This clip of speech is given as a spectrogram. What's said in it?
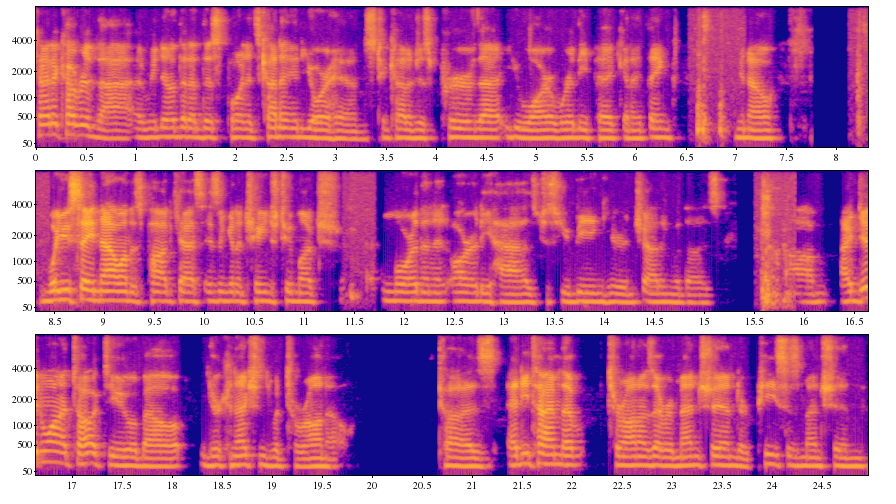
kind of covered that, and we know that at this point it's kind of in your hands to kind of just prove that you are a worthy pick. And I think, you know, what you say now on this podcast isn't going to change too much more than it already has, just you being here and chatting with us. Um, I did want to talk to you about your connections with Toronto because anytime that Toronto's ever mentioned or Peace is mentioned,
